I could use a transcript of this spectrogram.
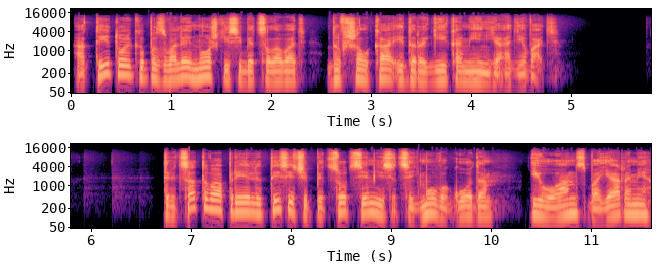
а ты только позволяй ножки себе целовать, да в шелка и дорогие каменья одевать». 30 апреля 1577 года Иоанн с боярами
